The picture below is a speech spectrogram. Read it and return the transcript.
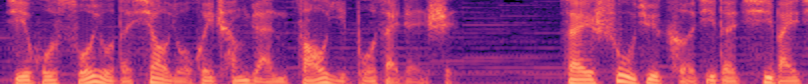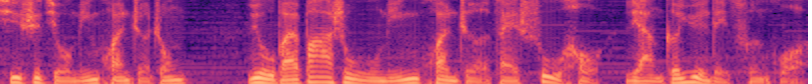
几乎所有的校友会成员早已不在人世，在数据可及的七百七十九名患者中，六百八十五名患者在术后两个月内存活，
